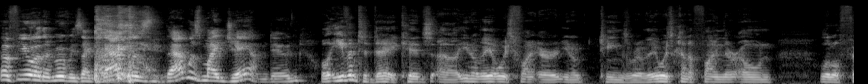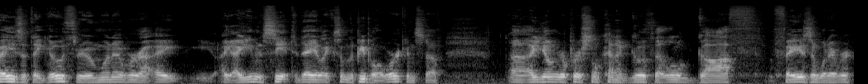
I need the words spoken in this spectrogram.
a few other movies. Like that was that was my jam, dude. Well, even today, kids, uh, you know, they always find or you know teens, whatever, they always kind of find their own little phase that they go through. And whenever I I, I even see it today, like some of the people at work and stuff, uh, a younger person will kind of go through that little goth phase or whatever.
